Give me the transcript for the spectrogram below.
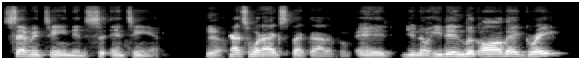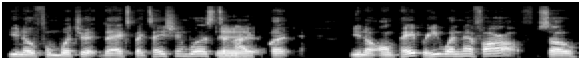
17 and, and 10. Yeah, that's what I expect out of him. And you know, he didn't look all that great. You know, from what your the expectation was tonight, yeah. but you know, on paper, he wasn't that far off. So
